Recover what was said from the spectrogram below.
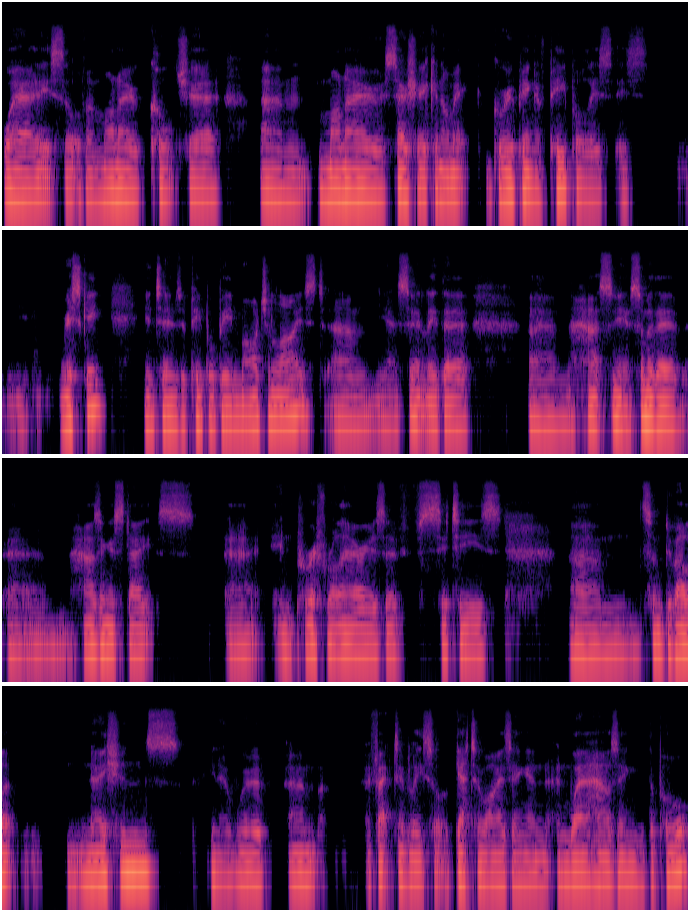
where it's sort of a monoculture, um, mono socioeconomic grouping of people is is risky in terms of people being marginalized. Um, you know, certainly the um, has you know some of the um, housing estates uh, in peripheral areas of cities, um, some developed nations, you know, were um, effectively sort of ghettoizing and, and warehousing the poor.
